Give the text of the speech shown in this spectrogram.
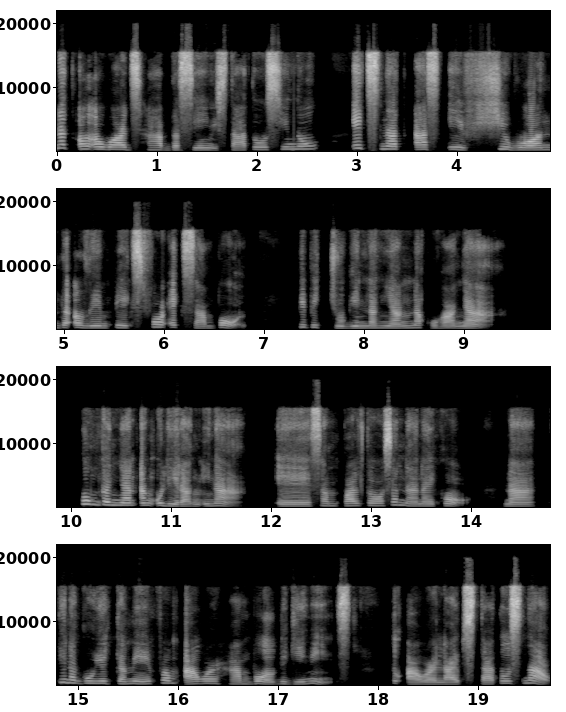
Not all awards have the same status, you know? It's not as if she won the Olympics, for example. Pipitsugin lang niyang nakuha niya. Kung ganyan ang ulirang ina, eh sampal to sa nanay ko na tinaguyod kami from our humble beginnings to our life status now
